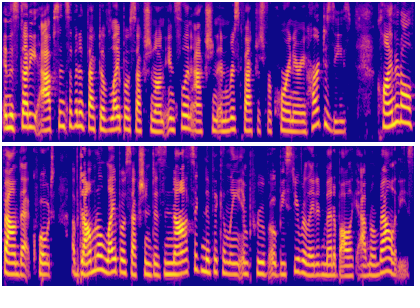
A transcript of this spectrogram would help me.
in the study Absence of an Effect of Liposuction on Insulin Action and Risk Factors for Coronary Heart Disease, Klein et al. found that, quote, abdominal liposuction does not significantly improve obesity related metabolic abnormalities.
